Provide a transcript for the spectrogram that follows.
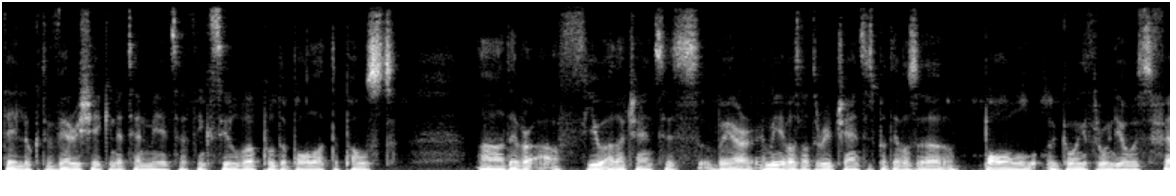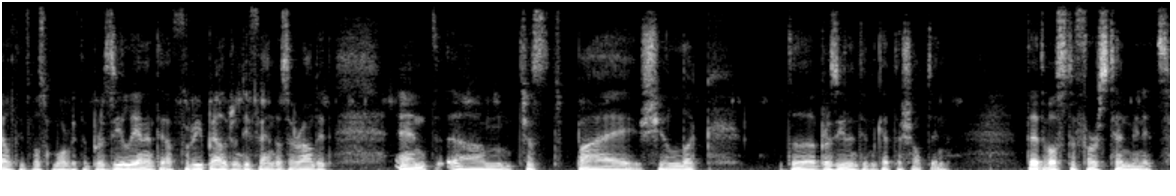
They looked very shaky in the 10 minutes. I think Silva put the ball at the post. Uh, there were a few other chances where, I mean, it was not real chances, but there was a, ball going through, and you always felt it was more with the Brazilian, and there are three Belgian defenders around it and um, just by sheer luck, the Brazilian didn't get the shot in. That was the first 10 minutes.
